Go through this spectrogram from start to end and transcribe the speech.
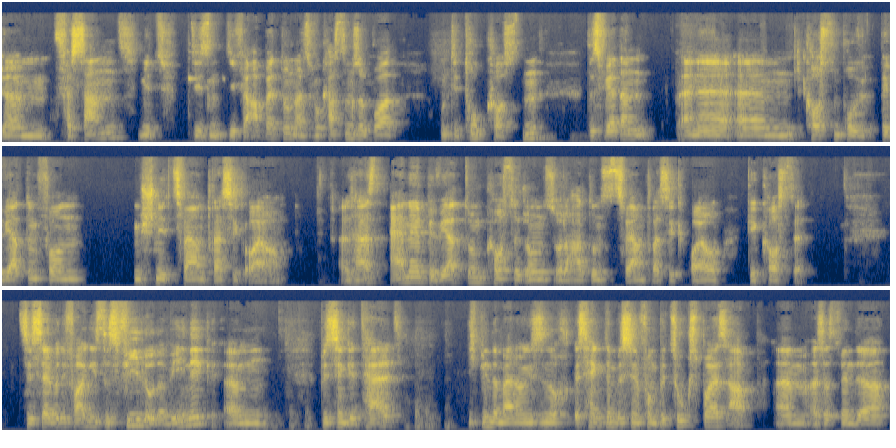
ähm, Versand, mit diesen, die Verarbeitung, also vom Customer Support und die Druckkosten. Das wäre dann eine ähm, Kosten pro Bewertung von im Schnitt 32 Euro. Das heißt, eine Bewertung kostet uns oder hat uns 32 Euro gekostet. Es ist selber die Frage, ist das viel oder wenig? Ähm, bisschen geteilt. Ich bin der Meinung, es, ist noch, es hängt ein bisschen vom Bezugspreis ab. Ähm, das heißt, wenn der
